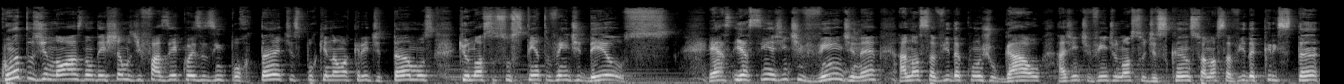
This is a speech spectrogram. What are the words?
Quantos de nós não deixamos de fazer coisas importantes porque não acreditamos que o nosso sustento vem de Deus? É, e assim a gente vende né, a nossa vida conjugal, a gente vende o nosso descanso, a nossa vida cristã,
